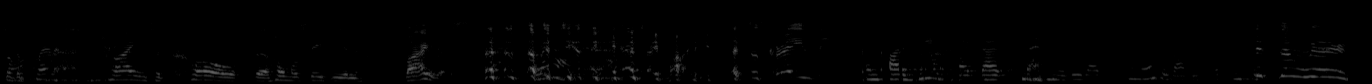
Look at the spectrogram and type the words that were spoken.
So wow. the planet's trying to cull the Homo sapien virus. so yeah. it's using antibodies. It's just crazy. And 5G, like that, maybe that's an antibody. That's interesting. It's so weird.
